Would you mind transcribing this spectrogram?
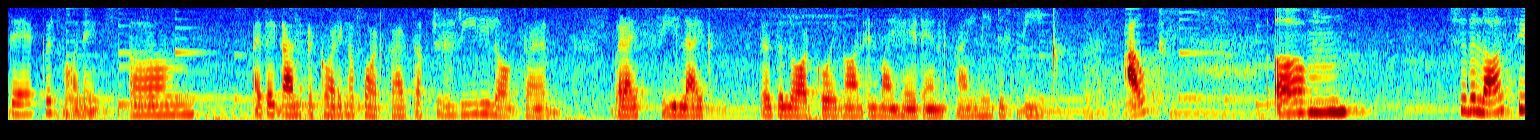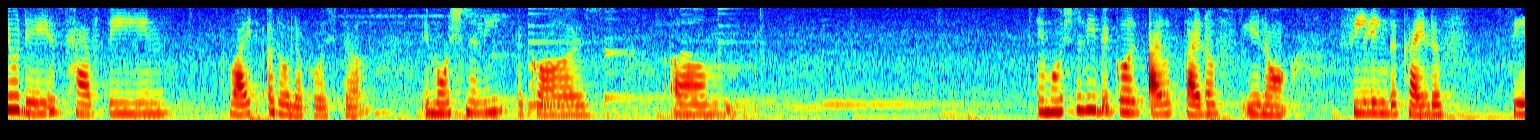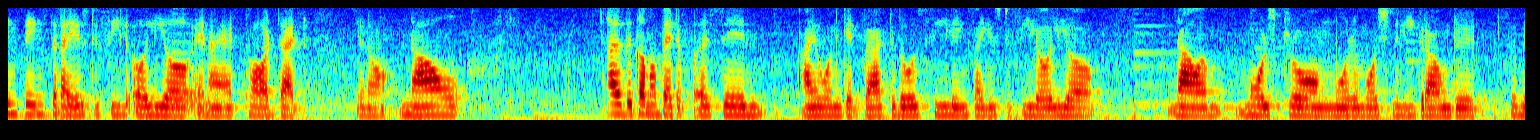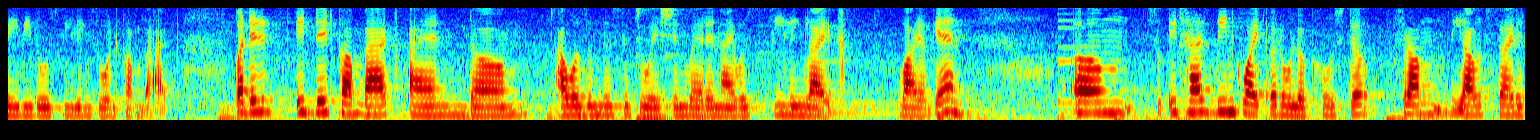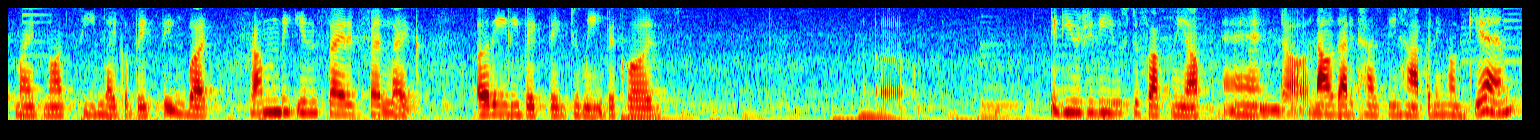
there, good morning. Um, I think I'm recording a podcast after a really long time, but I feel like there's a lot going on in my head and I need to speak out. Um, so, the last few days have been quite a roller coaster emotionally because um, emotionally because I was kind of, you know, feeling the kind of same things that I used to feel earlier, and I had thought that, you know, now I've become a better person. I won't get back to those feelings I used to feel earlier. Now I'm more strong, more emotionally grounded, so maybe those feelings won't come back. But it it did come back, and um, I was in this situation wherein I was feeling like, why again? Um, so it has been quite a roller coaster. From the outside, it might not seem like a big thing, but from the inside, it felt like a really big thing to me because uh, it usually used to fuck me up, and uh, now that it has been happening again,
